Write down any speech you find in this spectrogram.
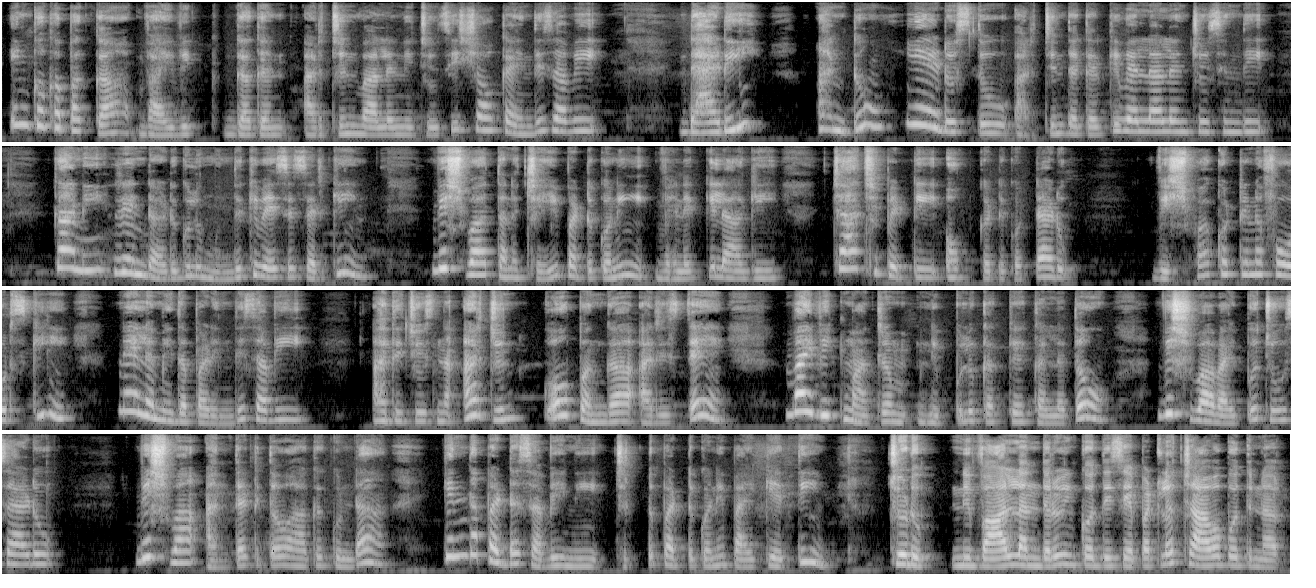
ఇంకొక పక్క వైవిక్ గగన్ అర్జున్ వాళ్ళని చూసి షాక్ అయింది సవి. డాడీ అంటూ ఏడుస్తూ అర్జున్ దగ్గరికి వెళ్ళాలని చూసింది. కానీ రెండు అడుగులు ముందుకు వేసేసరికి విశ్వ తన చేయి పట్టుకొని వెనక్కి లాగి చాచిపెట్టి ఒక్కటి కొట్టాడు. విశ్వ కొట్టిన ఫోర్స్కి నేల మీద పడింది సవి. అది చూసిన అర్జున్ కోపంగా అరిస్తే వైవిక్ మాత్రం నిప్పులు కక్కే కళ్ళతో విశ్వ వైపు చూశాడు. విశ్వ అంతటితో ఆగకుండా కింద పడ్డ సవిని చుట్టు పట్టుకొని పైకి ఎత్తి చూడు నీ వాళ్ళందరూ ఇంకొద్దిసేపట్లో చావబోతున్నారు.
